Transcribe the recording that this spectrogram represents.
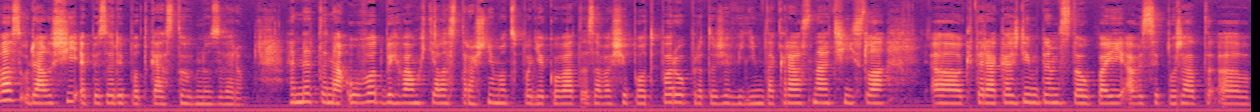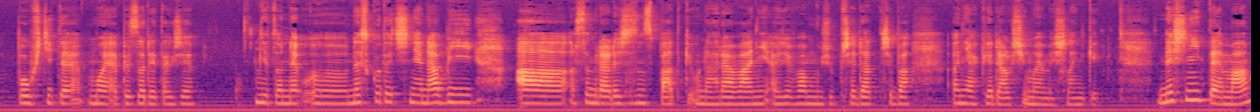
Vás u další epizody podcastu Hubnu zveru. Hned na úvod bych vám chtěla strašně moc poděkovat za vaši podporu, protože vidím ta krásná čísla, eh, která každým dnem stoupají a vy si pořád eh, pouštíte moje epizody, takže mě to ne, eh, neskutečně nabíjí a jsem ráda, že jsem zpátky u nahrávání a že vám můžu předat třeba nějaké další moje myšlenky. Dnešní téma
